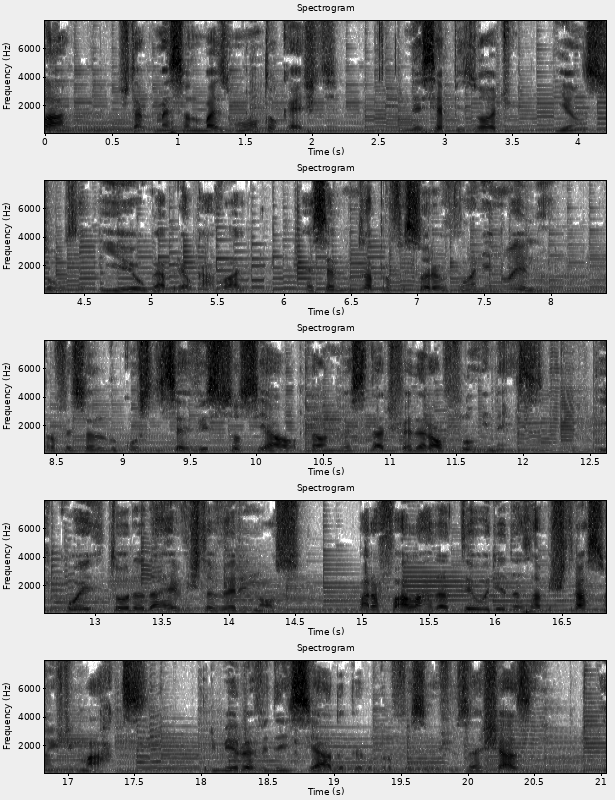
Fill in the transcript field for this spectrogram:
Olá, está começando mais um OntoCast. Nesse episódio, Ian Souza e eu, Gabriel Carvalho, recebemos a professora Vânia Noeli, professora do curso de Serviço Social da Universidade Federal Fluminense e coeditora da revista Verinosso, para falar da teoria das abstrações de Marx, primeiro evidenciada pelo professor José Chazin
